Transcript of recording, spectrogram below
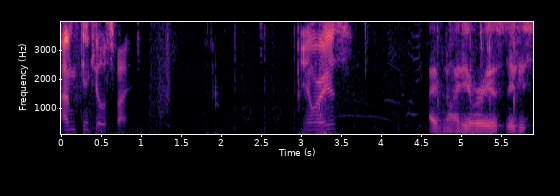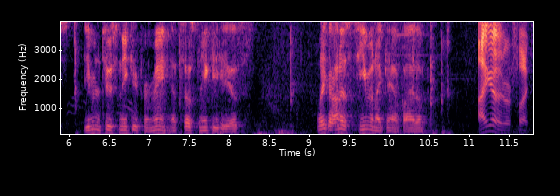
I'm gonna kill the spy. You know where he is? I have no idea where he is, dude. He's even too sneaky for me. That's how sneaky he is. Like on his team, and I can't find him. I gotta reflect.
